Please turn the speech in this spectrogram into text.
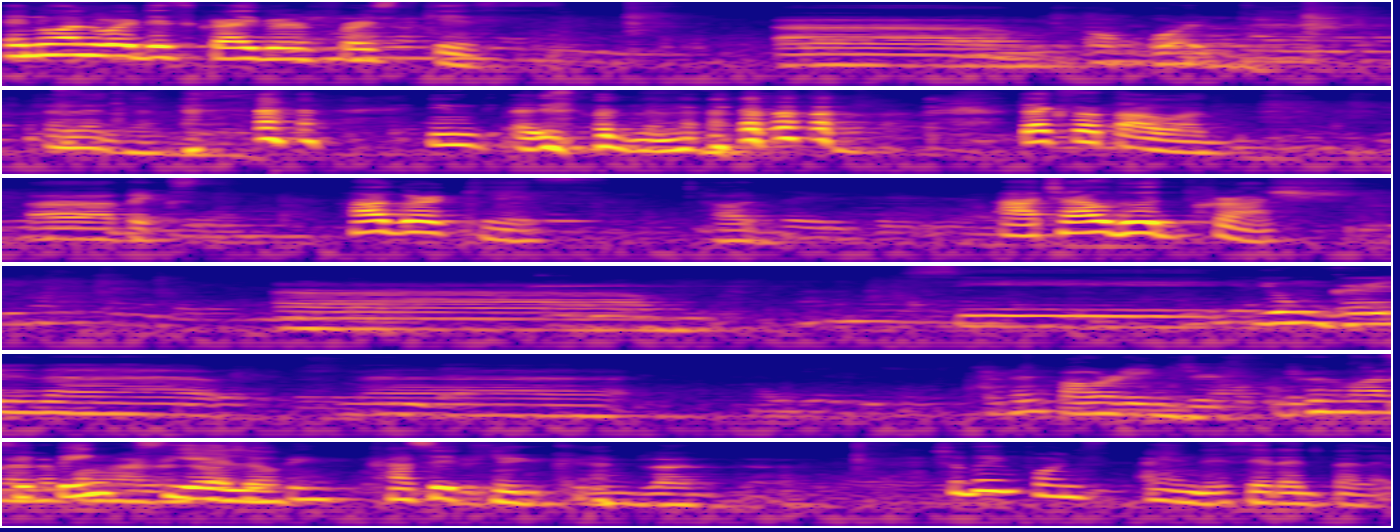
In one word, describe your first kiss. Um, awkward. Talaga. Hindi, ay, wag na nga. Text o tawag? Ah, text. Hug or kiss? Hug. Ah, childhood crush? Um, si yung girl na na ano? Power Ranger. Hindi ko na makalala Si Pink, pangalan. si Yellow. Si Pink. Ah, si Pink. Yung blonde. ah. Siya ba yung porn? Ay, hindi. Si Red pala.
